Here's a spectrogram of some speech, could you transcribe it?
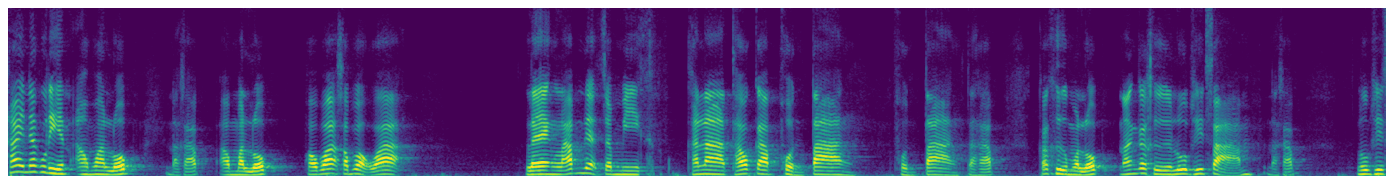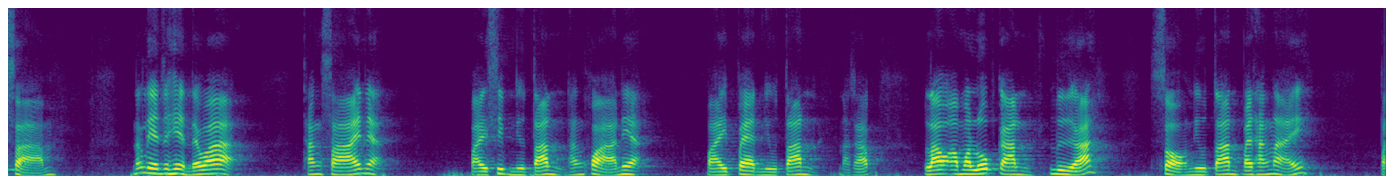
ให้นักเรียนเอามาลบนะครับ เอามาลบ เพราะว่าเขาบอกว่า แรงรับเนี่ยจะมีขนาดเท่ากับผลต่าง ผลต่างนะครับ ก็คือมาลบนั่นก็คือรูปที่3นะครับรูปที่ 3 นักเรียนจะเห็นได้ว่าทางซ้ายเนี่ยไป 10 นิวตันทางขวาเนี่ยไป 8 นิวตันนะครับ เราเอามาลบกันเหลือ 2 นิวตันไปทางไหน ไป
